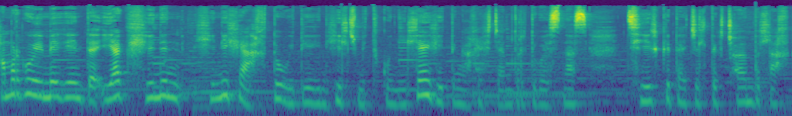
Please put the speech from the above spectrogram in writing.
Хамаргүй имээгэнд яг хэн нь хэнийхээ ах トゥ гэдгийг нь хэлж мэдэхгүй нилээ хідэн ах ихч амьдардаг байснаас циркэд ажилдаг чоймбол ах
